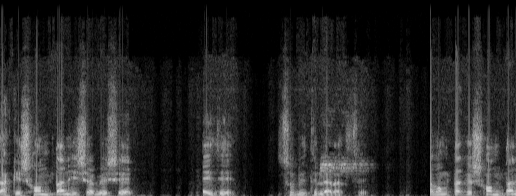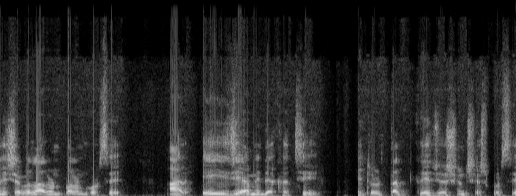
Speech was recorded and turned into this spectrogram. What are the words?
তাকে সন্তান হিসাবে সে এই যে ছবি তুলে রাখছে এবং তাকে সন্তান হিসেবে লালন পালন করছে। আর এই যে আমি দেখাচ্ছি এটা তার গ্র্যাজুয়েশন শেষ করছে।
